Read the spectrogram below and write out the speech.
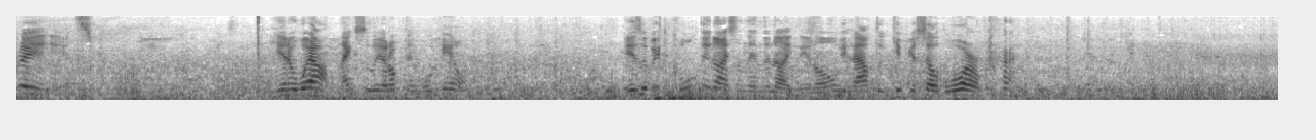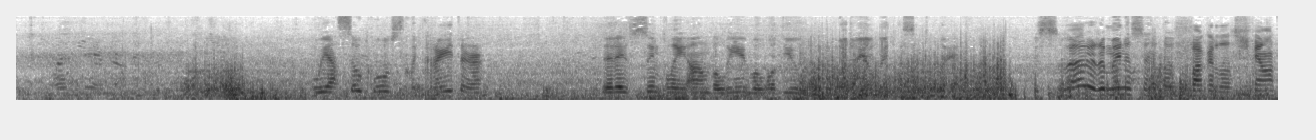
free. It's here well next to the erupting volcano. It's a bit cold in Iceland in the night, you know, you have to keep yourself warm. we are so close to the crater that is simply unbelievable what you what we are witnessing today. It's very reminiscent of Fagradalsfjall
